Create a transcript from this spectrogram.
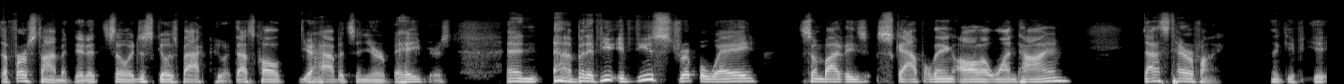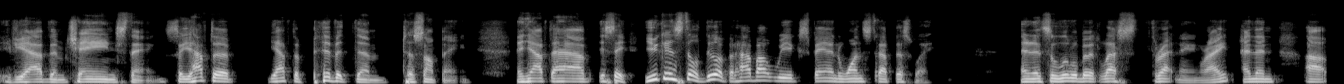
the first time it did it. So it just goes back to it. That's called your mm-hmm. habits and your behaviors. And, but if you, if you strip away somebody's scaffolding all at one time, that's terrifying. Like if, if you have them change things. So you have to, you have to pivot them to something and you have to have, you say, you can still do it, but how about we expand one step this way? And it's a little bit less threatening, right? And then uh,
